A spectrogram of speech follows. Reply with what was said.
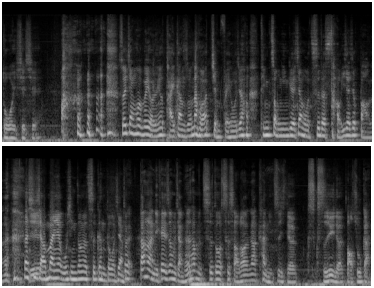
多一些些。所以这样会不会有人又抬杠说，那我要减肥，我就要听重音乐，这样我吃的少一下就饱了？那细嚼慢咽无形中又吃更多，这样。对，当然你可以这么讲，可是他们吃多吃少的话，那看你自己的食欲的饱足感。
